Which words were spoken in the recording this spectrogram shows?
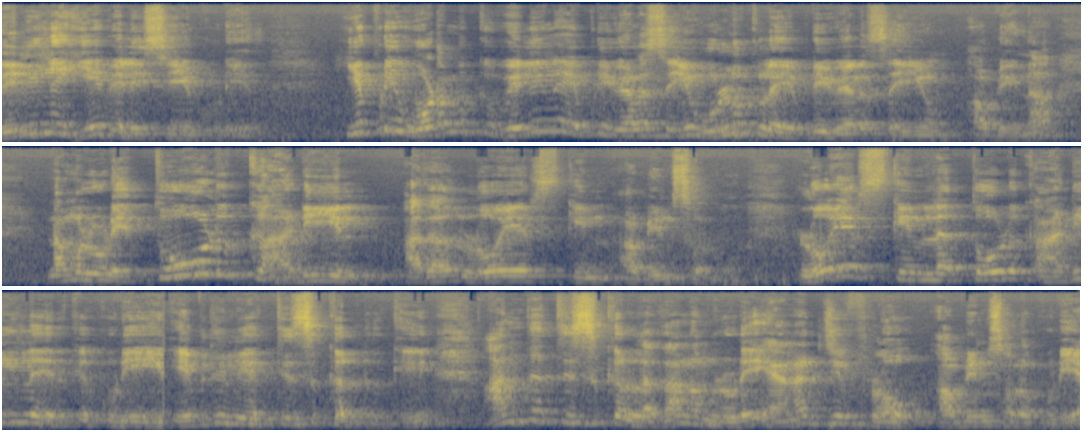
வெளியிலேயே வேலை செய்யக்கூடியது. எப்படி உடம்புக்கு வெளியில் எப்படி வேலை செய்யும் உள்ளுக்குள்ளே எப்படி வேலை செய்யும் அப்படின்னா நம்மளுடைய தோலுக்கு அடியில் அதாவது லோயர் ஸ்கின் அப்படின்னு சொல்லுவோம். லோயர் ஸ்கின்ல தோலுக்கு அடியில் இருக்கக்கூடிய எபிதிலிய திசுக்கள் இருக்கு. அந்த திசுக்களில் தான் நம்மளுடைய எனர்ஜி ஃப்ளோ அப்படின்னு சொல்லக்கூடிய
